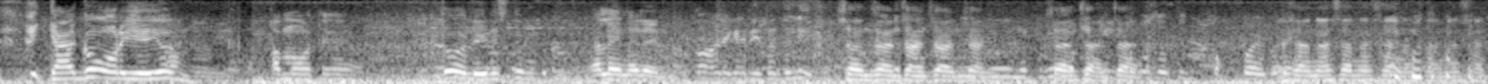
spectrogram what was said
Gago, Oreo yun. Kamote ngayon. Ito, linis din. Alin, alin. Kali ka dito, dali. San, san, san, san, san. San, san, san. Sa TikTok ko, eh. Saan, nasaan, nasaan, nasaan, nasaan.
